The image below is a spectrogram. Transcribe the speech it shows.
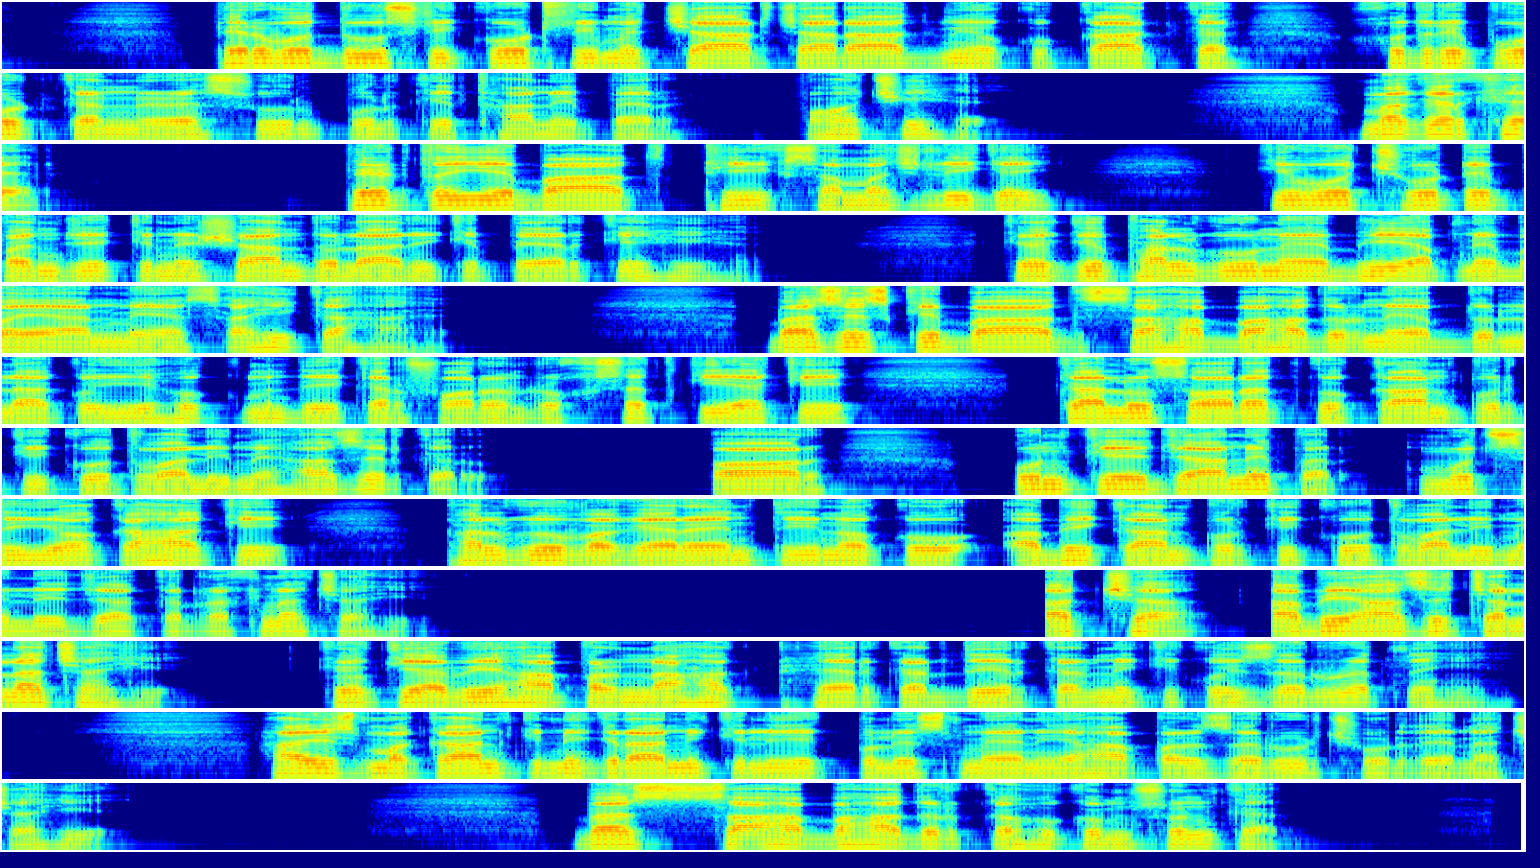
फिर वो दूसरी कोठरी में चार चार आदमियों को काटकर खुद रिपोर्ट करने रसूलपुर के थाने पर पहुँची है। मगर खैर, फिर तो ये बात ठीक समझ ली गई कि वो छोटे पंजे के निशान दुलारी के पैर के ही हैं, क्योंकि फल्गू ने भी अपने बयान में ऐसा ही कहा है। बस इसके बाद साहब बहादुर ने अब्दुल्ला को ये हुक्म देकर फ़ौरन रुख्सत किया कि कल उस औरत को कानपुर की कोतवाली में हाजिर करो और उनके जाने पर मुझसे यों कहा कि फलगू वगैरह इन तीनों को अभी कानपुर की कोतवाली में ले जाकर रखना चाहिए। अच्छा अब यहाँ से चलना चाहिए, क्योंकि अब यहाँ पर नाहक ठहर कर देर करने की कोई ज़रूरत नहीं है। हाँ इस मकान की निगरानी के लिए एक पुलिसमैन यहाँ पर ज़रूर छोड़ देना चाहिए। बस साहब बहादुर का हुक्म सुनकर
